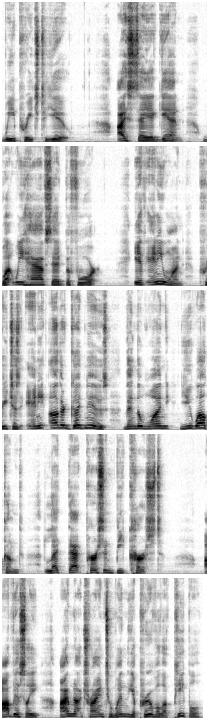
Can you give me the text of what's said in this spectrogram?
we preach to you. I say again what we have said before. If anyone preaches any other good news than the one you welcomed, let that person be cursed. Obviously, I'm not trying to win the approval of people,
